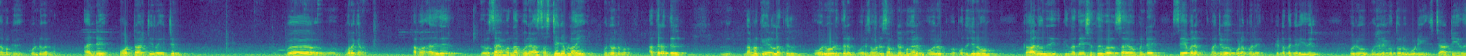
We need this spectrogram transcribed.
നമുക്ക് കൊണ്ടുവരണം. അതിന്റെ മോർട്ടാലിറ്റി റേറ്റും കുറയ്ക്കണം. അപ്പോൾ അതായത് വ്യവസായം വന്നാൽ പോരാ സസ്റ്റൈനബിളായി മുന്നോട്ട് പോകണം. അത്തരത്തിൽ നമ്മൾ കേരളത്തിൽ ഓരോരുത്തരും ഒരു ഓരോ സംരംഭകനും ഓരോ പൊതുജനവും കാലൂന്നി നിൽക്കുന്ന ദേശത്ത് വ്യവസായ വകുപ്പിന്റെ സേവനം മറ്റു വകുപ്പുകളെ പോലെ കിട്ടത്തക്ക രീതിയിൽ ഒരു മുന്നൊരുക്കത്തോടു കൂടി സ്റ്റാർട്ട് ചെയ്ത്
